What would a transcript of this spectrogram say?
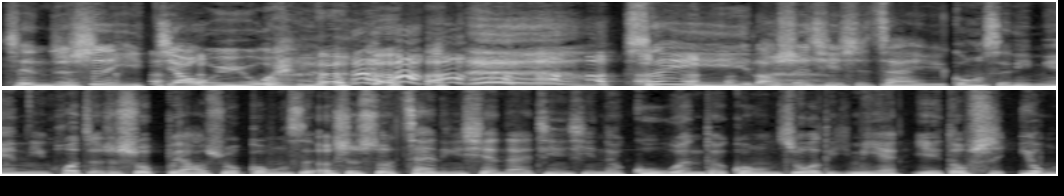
简直是以教育为。所以老师其实在于公司里面，你或者是说不要说公司，而是说在您现在进行的顾问的工作里面，也都是用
